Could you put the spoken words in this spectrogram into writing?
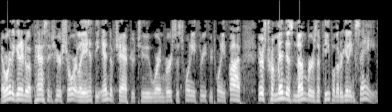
And we're going to get into a passage here shortly at the end of chapter 2 where in verses 23 through 25 there's tremendous numbers of people that are getting saved.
